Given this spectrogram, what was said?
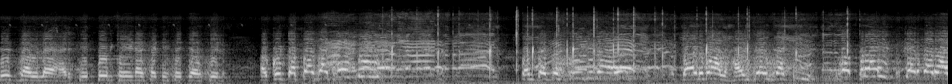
तेच जाऊलाय आणि तिथून खेळण्यासाठी सज्ज असेल. अकुटप्पाचा खेळतो पण त्याचं आहे. बॉलसाठी सरप्राईज करणारा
